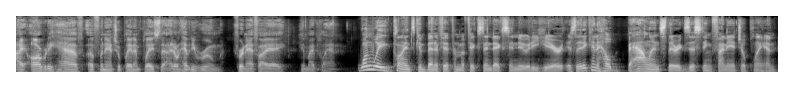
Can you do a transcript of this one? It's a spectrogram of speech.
I already have a financial plan in place that I don't have any room for an FIA in my plan. One way clients can benefit from a fixed index annuity here is that it can help balance their existing financial plan.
